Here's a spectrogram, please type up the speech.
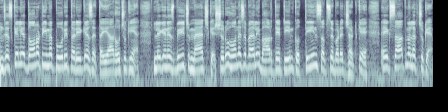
जिसके लिए दोनों टीमें पूरी तरीके से तैयार हो चुकी हैं। लेकिन इस बीच मैच के शुरू होने से पहले भारतीय टीम को तीन सबसे बड़े झटके एक साथ में लग चुके हैं।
